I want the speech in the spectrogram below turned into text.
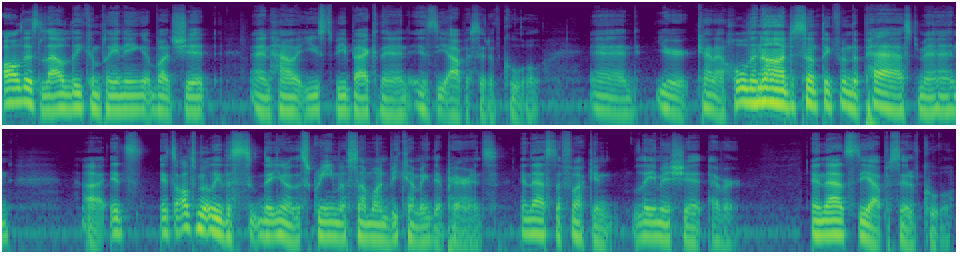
all this loudly complaining about shit and how it used to be back then is the opposite of cool. And you're kind of holding on to something from the past, man. Uh, it's it's ultimately the, the you know the scream of someone becoming their parents, and that's the fucking lamest shit ever. And that's the opposite of cool.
